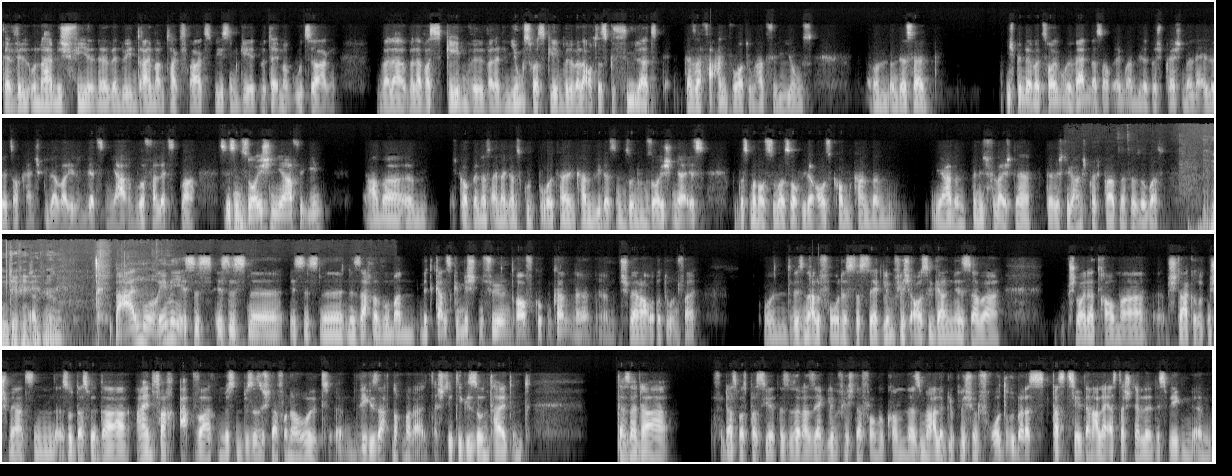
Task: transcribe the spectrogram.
Der will unheimlich viel. Ne? Wenn du ihn dreimal am Tag fragst, wie es ihm geht, wird er immer gut sagen, weil er, weil er was geben will, weil er den Jungs was geben will, weil er auch das Gefühl hat, dass er Verantwortung hat für die Jungs. Und, und deshalb, ich bin der Überzeugung, wir werden das auch irgendwann wieder durchbrechen, weil der Eldo jetzt auch kein Spieler war, der in den letzten Jahren nur verletzt war. Es ist ein solchen Jahr für ihn aber ähm, ich glaube, wenn das einer ganz gut beurteilen kann, wie das in so einem solchen Jahr ist, und dass man aus sowas auch wieder rauskommen kann, dann ja, dann bin ich vielleicht der, der richtige Ansprechpartner für sowas. Definitiv, ähm, ja. Bei Al-Moremi ist es, ist es, eine, ist es eine, eine Sache, wo man mit ganz gemischten Fühlen drauf gucken kann. Ne? Ähm, schwerer Autounfall. Und wir sind alle froh, dass das sehr glimpflich ausgegangen ist, aber Schleudertrauma, starke Rückenschmerzen, sodass wir da einfach abwarten müssen, bis er sich davon erholt. Ähm, wie gesagt, nochmal, da steht die Gesundheit und dass er da für das, was passiert ist, ist er da sehr glimpflich davon gekommen. Da sind wir alle glücklich und froh drüber. Das, das zählt an allererster Stelle. Deswegen ähm,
